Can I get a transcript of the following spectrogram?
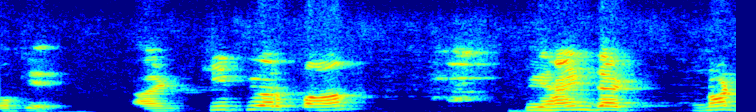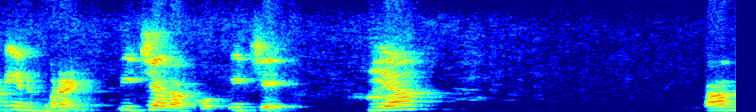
okay and keep your palm behind that not in front पीछे रखो पीछे। किया? palm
